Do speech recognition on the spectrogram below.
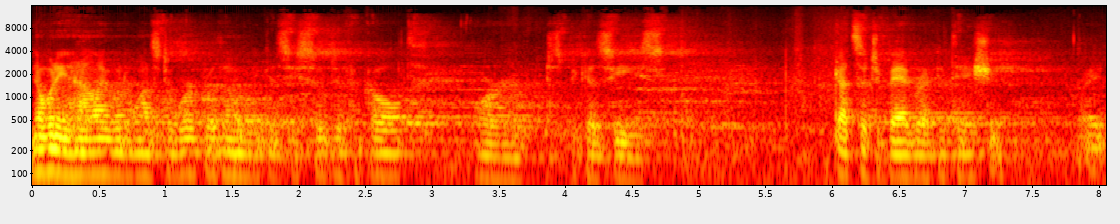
nobody in Hollywood wants to work with him because he's so difficult, or just because he's got such a bad reputation, right?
